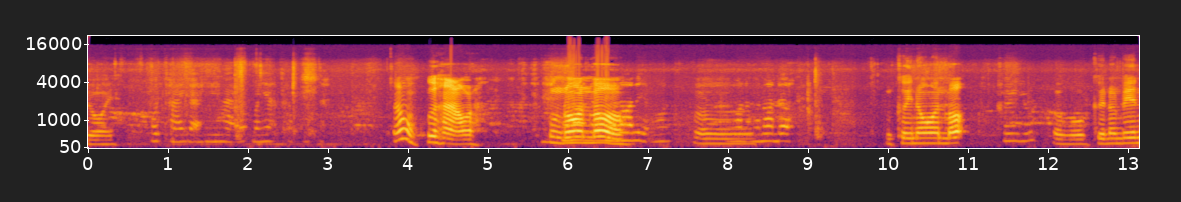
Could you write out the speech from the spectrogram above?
โดยพดขายก็ง่ายๆแล้วบ่ยากครับเอ้าคือหาวล่ะมึงนอนบ่นอนได้อยาก นอนอืนอนมแล้วก็นอนเด้อเคยนอนบ่เคยอยู่โอ้โหเคยนอนเว้น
